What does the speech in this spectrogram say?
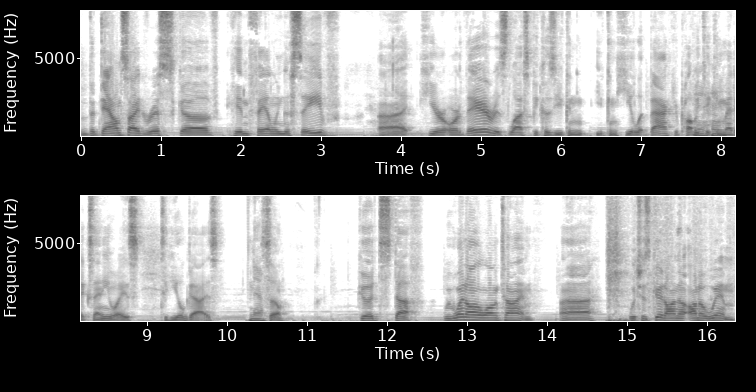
the downside risk of him failing a save uh, here or there is less because you can you can heal it back. You're probably taking medics anyways to heal guys. Mm-hmm. Yeah. So good stuff. We went on a long time, uh, which is good on a, on a whim.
